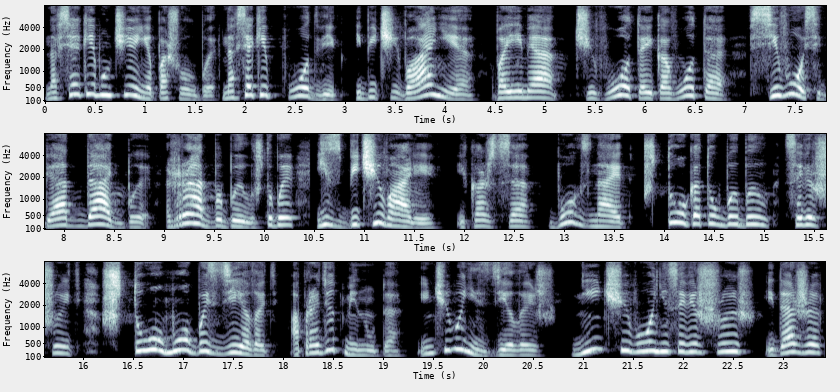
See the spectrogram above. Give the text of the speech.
на всякие мучения пошел бы, на всякий подвиг и бичевание во имя чего-то и кого-то, всего себя отдать бы, рад бы был, чтобы избичевали. И, кажется, Бог знает, что готов бы был совершить, что мог бы сделать. А пройдет минута, и ничего не сделаешь, ничего не совершишь и даже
